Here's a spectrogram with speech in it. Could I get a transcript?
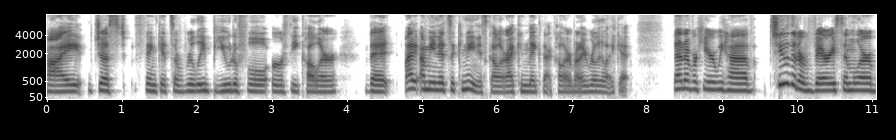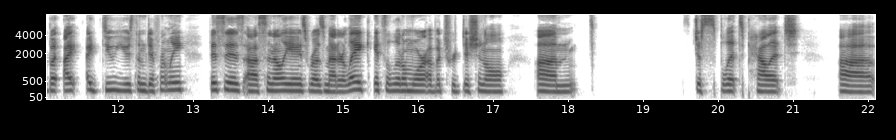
I just think it's a really beautiful earthy color that I I mean it's a convenience color. I can make that color, but I really like it. Then over here we have two that are very similar, but I I do use them differently. This is uh Sennelier's Rose Madder Lake. It's a little more of a traditional um just split palette uh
